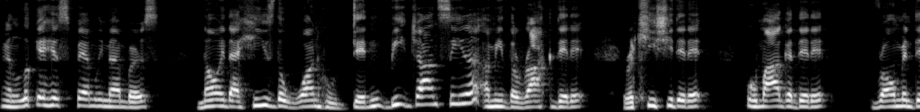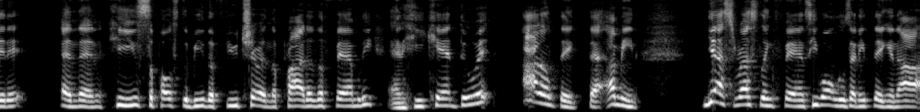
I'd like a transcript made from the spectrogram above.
and look at his family members, knowing that he's the one who didn't beat John Cena. I mean, The Rock did it, Rikishi did it, Umaga did it, Roman did it, and then he's supposed to be the future and the pride of the family, and he can't do it. I don't think that. I mean, yes, wrestling fans, he won't lose anything in our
